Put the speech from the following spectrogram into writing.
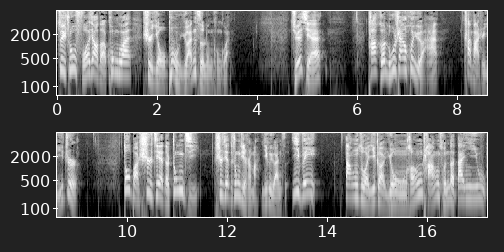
最初佛教的空观是有部原子论空观，觉贤他和庐山慧远看法是一致的，都把世界的终极，世界的终极是什么？一个原子，一微。当做一个永恒长存的单一物，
